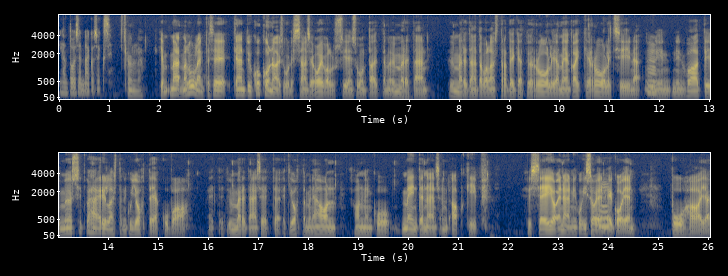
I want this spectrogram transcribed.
Ihan toisen näköiseksi. Kyllä. Ja mä, mä luulen, että se kääntyy kokonaisuudessaan se oivallus siihen suuntaan, että me ymmärretään – ymmärretään tavallaan strategiatyön rooli ja meidän kaikkien roolit siinä, mm. niin, niin vaatii myös sit vähän erilaista niin kuin johtajakuvaa. Että et ymmärretään se, että et johtaminen on, on niin kuin maintenance and upkeep. Siis se ei ole enää niin kuin isojen mm. egojen puuhaa ja,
